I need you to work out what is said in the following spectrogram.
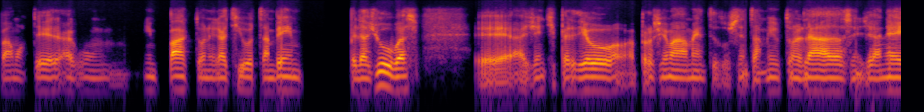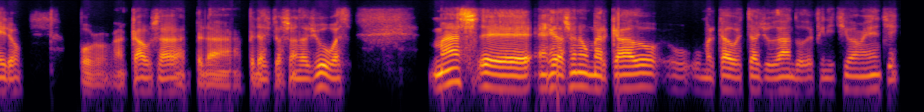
vamos ter algum impacto negativo também pelas chuvas. Eh, a gente perdeu aproximadamente 200 mil toneladas em janeiro por a causa pela, pela situação das chuvas. Mas eh, em relação ao mercado, o, o, mercado está ajudando definitivamente.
